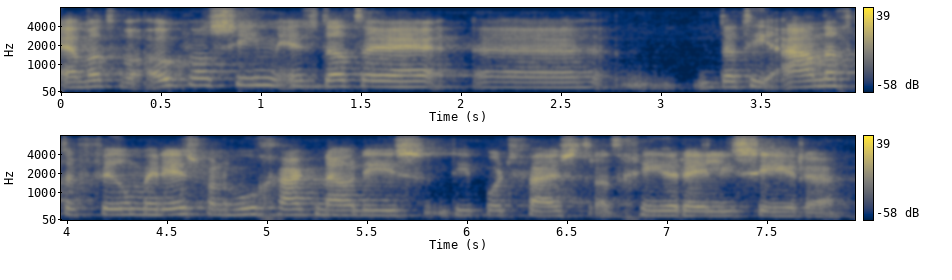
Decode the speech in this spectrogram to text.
En wat we ook wel zien is dat, er, uh, dat die aandacht er veel meer is van hoe ga ik nou die, die portefeuillestrategie realiseren.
